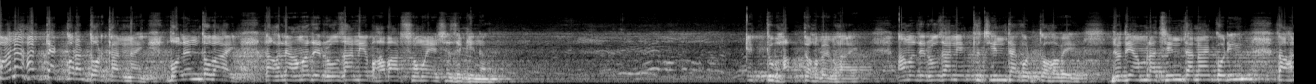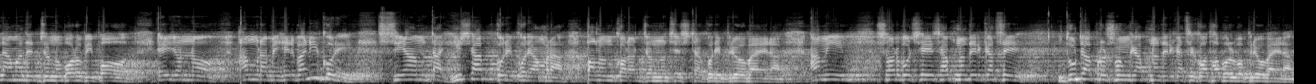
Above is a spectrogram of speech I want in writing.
পানাহার ত্যাগ করার দরকার নাই। বলেন তো ভাই, তাহলে আমাদের রোজা নিয়ে ভাবার সময় এসেছে কিনা? একটু ভাবতে হবে ভাই। আমাদের রোজা নিয়ে একটু চিন্তা করতে হবে। যদি আমরা চিন্তা না করি, তাহলে আমাদের জন্য বড় বিপদ। এই জন্য আমরা মেহরবানি করে, সিয়ামটা হিসাব করে করে আমরা পালন করার জন্য চেষ্টা করি, প্রিয় ভাইয়েরা। আমি সর্বশেষ আপনাদের কাছে দুটা প্রসঙ্গে আপনাদের কাছে কথা বলব, প্রিয় ভাইয়েরা।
